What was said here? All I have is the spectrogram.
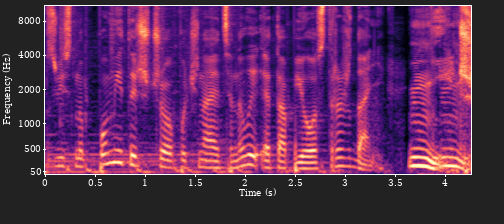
звісно, помітить, що починається новий етап його страждань. Ніч.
